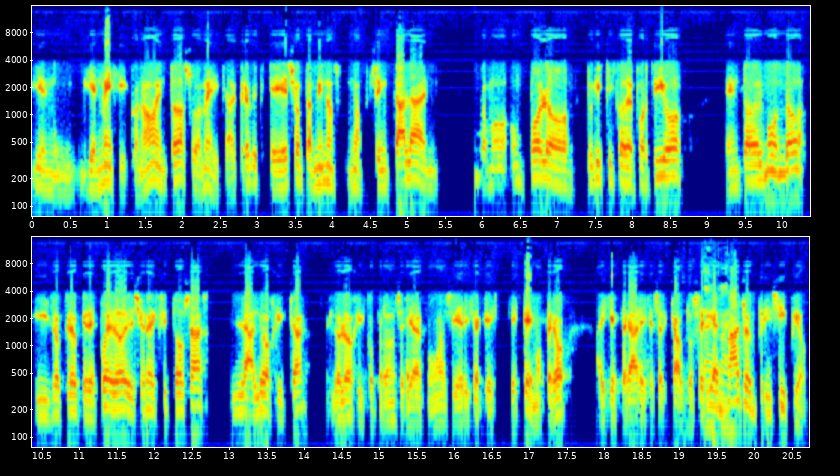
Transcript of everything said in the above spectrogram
y en, y en México, ¿no? En toda Sudamérica. Creo que, que eso también nos, nos se instala en, como un polo turístico deportivo en todo el mundo y yo creo que después de dos ediciones exitosas, la lógica, lo lógico, perdón, sería como decía Erika, que, estemos, pero hay que esperar, hay que ser cautos. Sería en mayo en principio,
